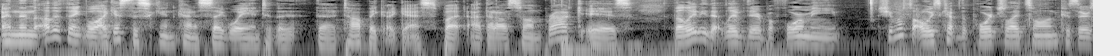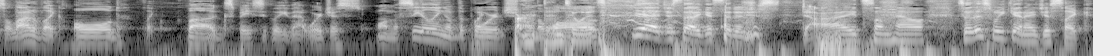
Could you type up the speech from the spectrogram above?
and then the other thing, well, I guess this can kind of segue into the, the topic, I guess, but uh, I thought I was telling Brock is the lady that lived there before me, she must have always kept the porch lights on because there's a lot of like old, like bugs basically that were just on the ceiling of the porch, on burnt the walls. yeah, just that, I guess that it just died somehow. So this weekend I just like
